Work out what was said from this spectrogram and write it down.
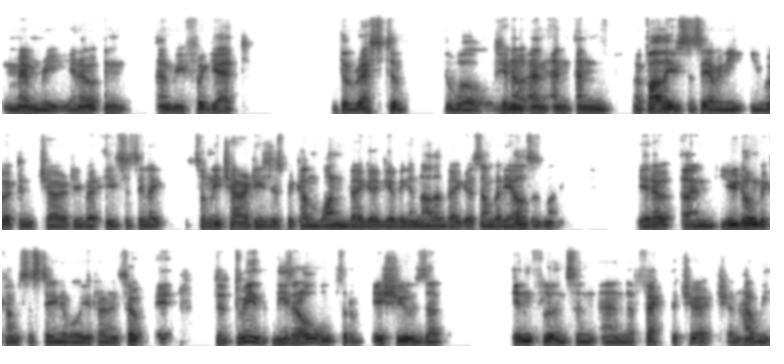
memory, you know, and and we forget the rest of the world, you know, and and and my father used to say, I mean, he, he worked in charity, but he used to say like so many charities just become one beggar giving another beggar somebody else's money, you know, and you don't become sustainable. You're trying to so it, to, to me these are all sort of issues that influence and, and affect the church and how we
